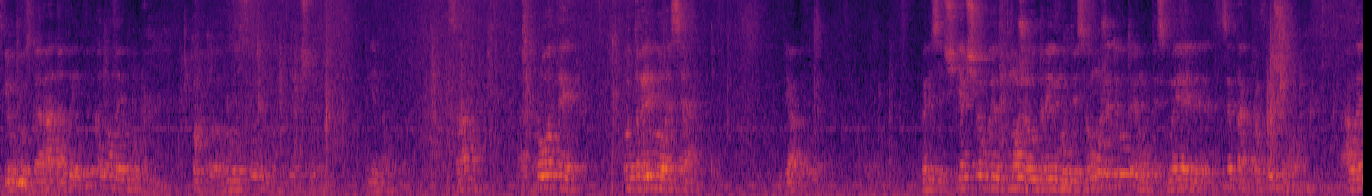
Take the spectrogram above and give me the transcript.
Стрілковська рада ви- виконала його. Тобто голосуємо, якщо є на за, е, проти, утрималися. Дякую. Борисович, якщо ви може утримуєтесь, ви можете утримуватись. Ми це так пропишемо. Але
